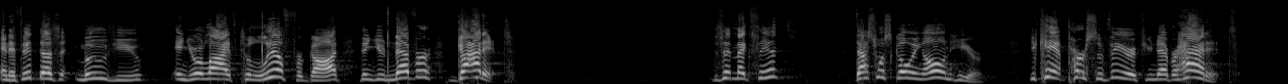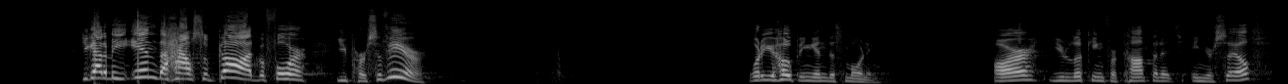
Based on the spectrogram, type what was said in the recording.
And if it doesn't move you in your life to live for God, then you never got it. Does that make sense? That's what's going on here. You can't persevere if you never had it. You got to be in the house of God before you persevere. What are you hoping in this morning? Are you looking for confidence in yourself,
